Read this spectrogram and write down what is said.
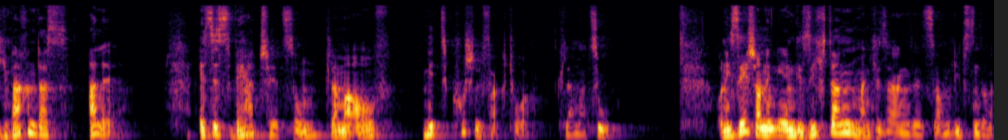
die machen das alle. Es ist Wertschätzung, Klammer auf, mit Kuschelfaktor, Klammer zu. Und ich sehe schon in ihren Gesichtern, manche sagen jetzt so am liebsten so,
